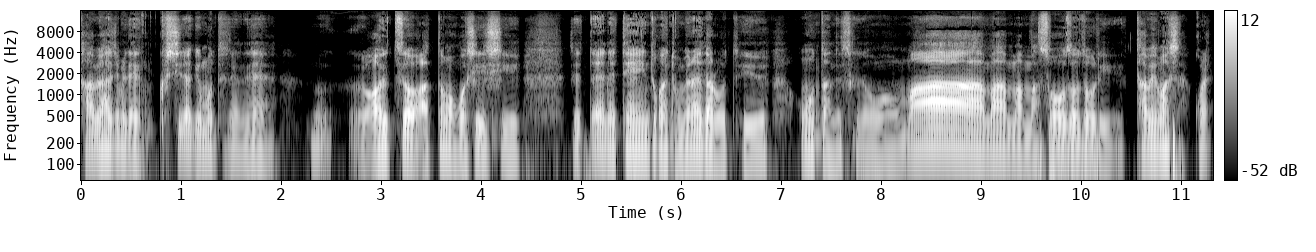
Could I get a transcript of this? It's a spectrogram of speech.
食べ始めて串だけ持っててね、あいつは頭おかしいし、絶対ね、店員とかに止められるだろうっていう思ったんですけども、まあまあまあまあ想像通り食べました、これ。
